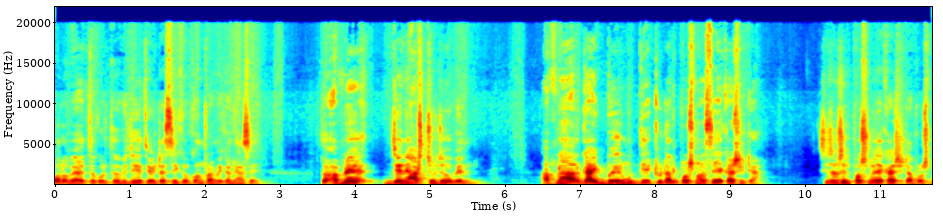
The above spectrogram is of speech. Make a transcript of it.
ভালোভাবে আয়ত্ত করতে হবে। যেহেতু একটা সিকিউর কনফার্ম এখানে আছে। তো আপনি জেনে আশ্চর্য হবেন, আপনার গাইড বইয়ের মধ্যে টোটাল প্রশ্ন আছে একাশিটা, সৃজনশীল প্রশ্ন একাশিটা প্রশ্ন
